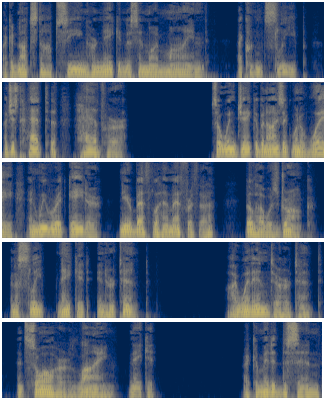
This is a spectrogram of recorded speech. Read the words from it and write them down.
I could not stop seeing her nakedness in my mind. I couldn't sleep. I just had to have her. So when Jacob and Isaac went away, and we were at Gader, near Bethlehem Ephrathah, Bilhah was drunk, and asleep naked in her tent. I went into her tent, and saw her lying naked. I committed the sin,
